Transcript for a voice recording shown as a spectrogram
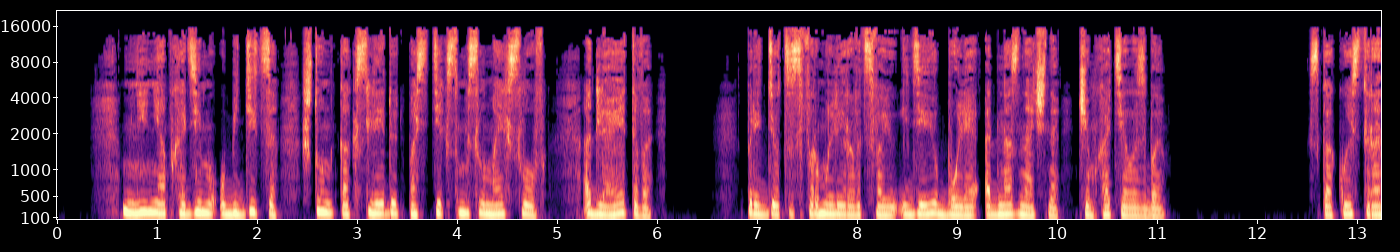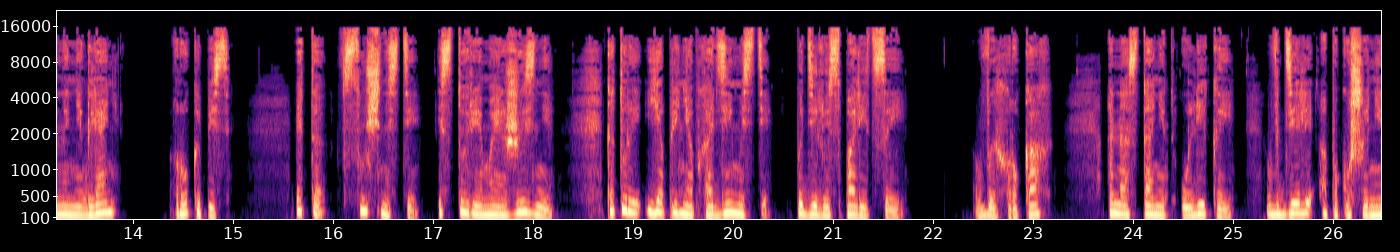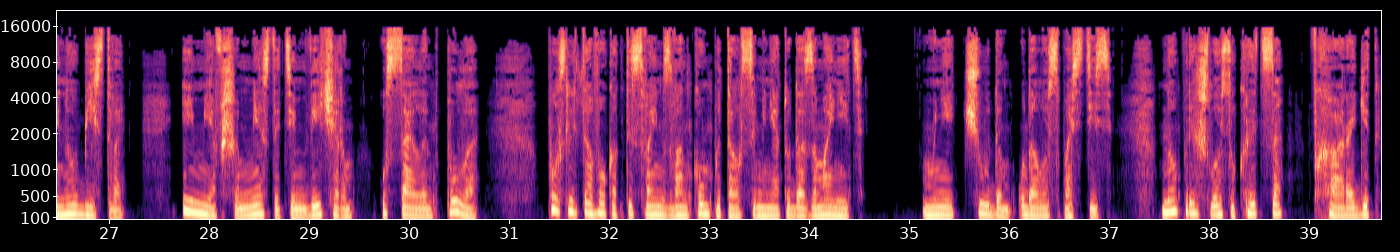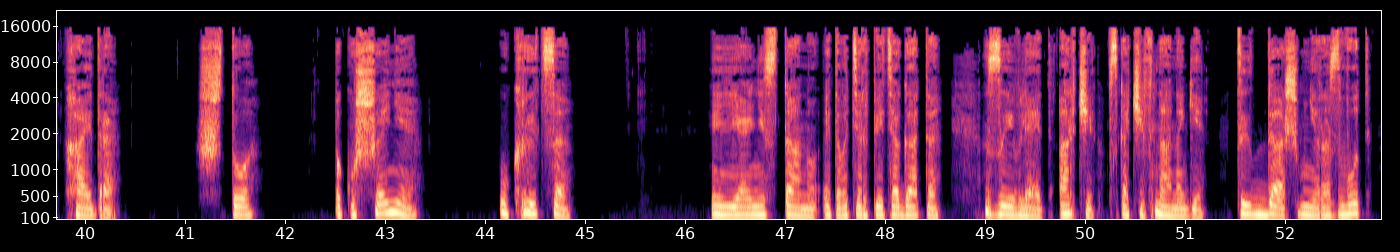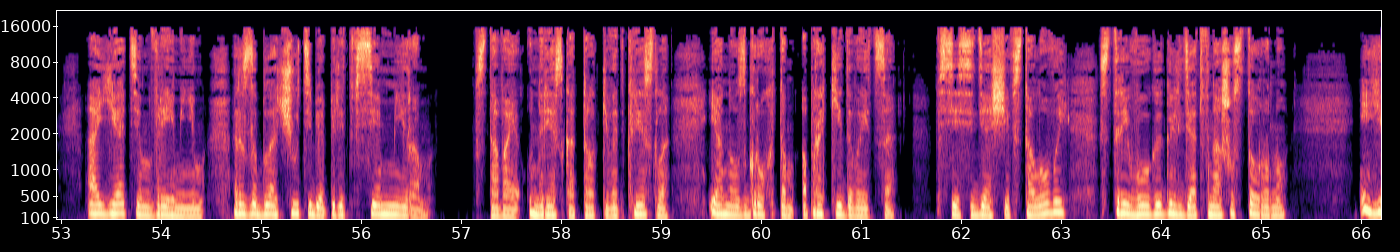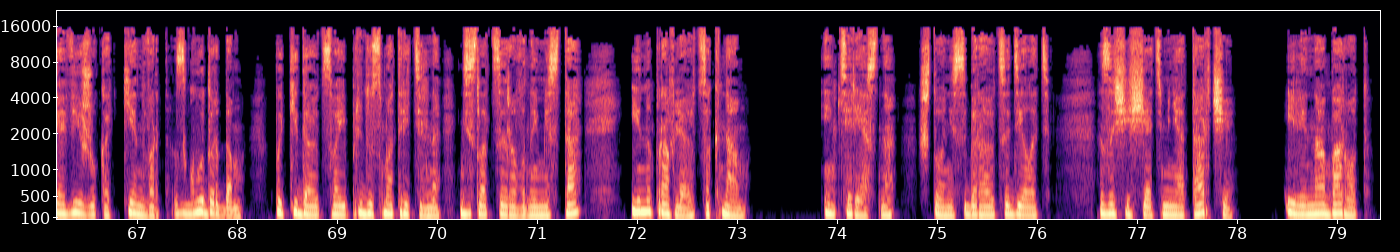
Мне необходимо убедиться, что он как следует постиг смысл моих слов, а для этого придется сформулировать свою идею более однозначно, чем хотелось бы. С какой стороны ни глянь, рукопись — это, в сущности, история моей жизни, которой я при необходимости поделюсь с полицией. В их руках она станет уликой в деле о покушении на убийство, имевшем место тем вечером у Сайленд-Пула после того, как ты своим звонком пытался меня туда заманить. Мне чудом удалось спастись, но пришлось укрыться в Харагит-Хайдра. Что? Покушение? Укрыться? «Я не стану этого терпеть, Агата», — заявляет Арчи, вскочив на ноги. «Ты дашь мне развод, а я тем временем разоблачу тебя перед всем миром». Вставая, он резко отталкивает кресло, и оно с грохотом опрокидывается. Все сидящие в столовой с тревогой глядят в нашу сторону. И я вижу, как Кенвард с Гудардом покидают свои предусмотрительно дислоцированные места и направляются к нам. Интересно, что они собираются делать? Защищать меня от Арчи? Или наоборот?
